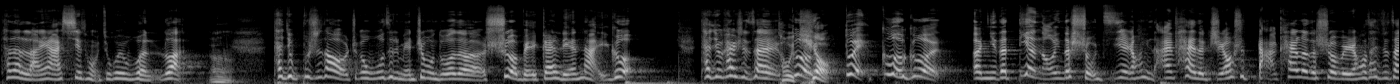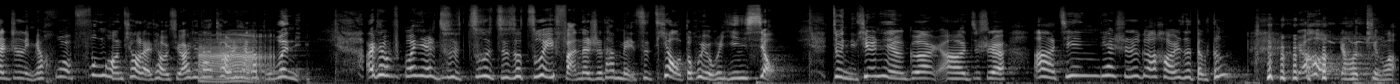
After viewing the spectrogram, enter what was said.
它的蓝牙系统就会紊乱，嗯，他就不知道这个屋子里面这么多的设备该连哪一个，他就开始在各跳。对各个呃你的电脑、你的手机，然后你的 iPad，只要是打开了的设备，然后他就在这里面忽疯狂跳来跳去，而且他跳之前他不问你，而且关键是最最最最烦的是他每次跳都会有个音效。就你听着听着歌，然后就是啊，今天是个好日子，噔噔，然后然后停了，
